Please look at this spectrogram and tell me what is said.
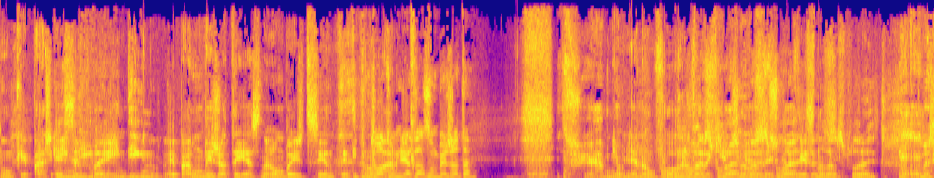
nunca, é pá, acho que é, É sempre indigno, é beijo. indigno. É pá, um BJS não é um beijo decente, é tipo Tu à tua mulher dás um BJ? A minha mulher não vou. Não vamos explorar, não vamos explorar isso, não vamos explorar isso. Mas,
